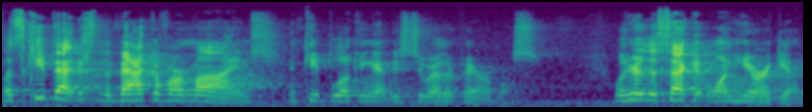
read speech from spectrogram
Let's keep that just in the back of our minds and keep looking at these two other parables. We'll hear the second one here again.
